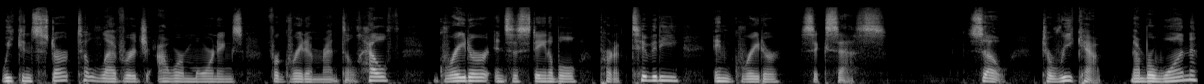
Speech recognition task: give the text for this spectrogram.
we can start to leverage our mornings for greater mental health, greater and sustainable productivity, and greater success. So, to recap, number one,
